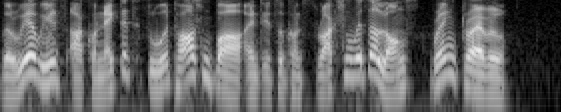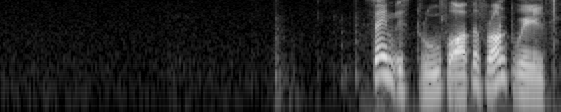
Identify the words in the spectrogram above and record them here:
The rear wheels are connected through a torsion bar and it's a construction with a long spring travel. Same is true for the front wheels.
